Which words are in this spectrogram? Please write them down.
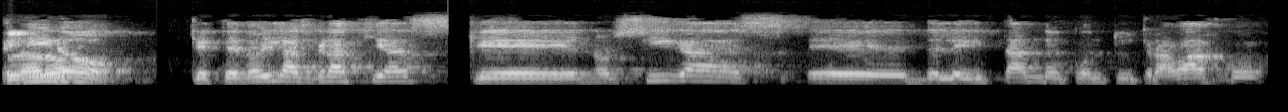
Nino, que te doy las gracias, que nos sigas eh, deleitando con tu trabajo.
